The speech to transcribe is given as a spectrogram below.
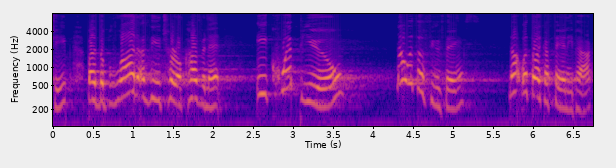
sheep, by the blood of the eternal covenant, equip you, not with a few things, not with like a fanny pack,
